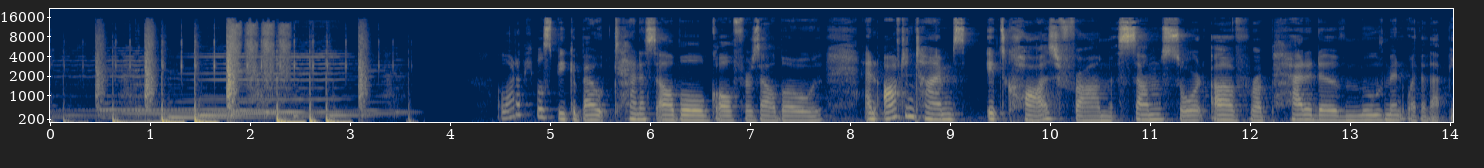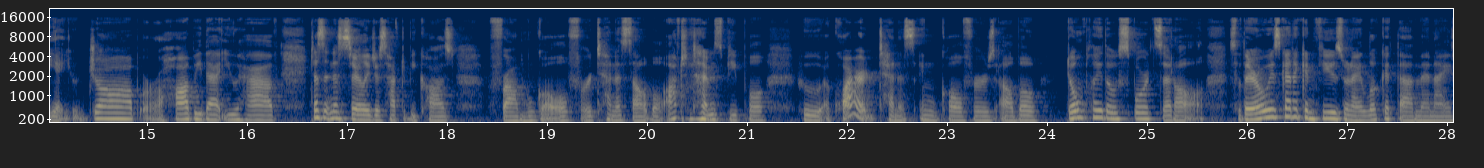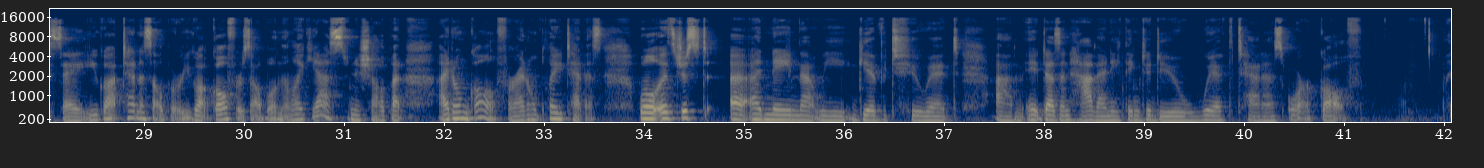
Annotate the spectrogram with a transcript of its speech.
A lot of people speak about tennis elbow, golfer's elbow, and oftentimes it's caused from some sort of repetitive movement, whether that be at your job or a hobby that you have. It doesn't necessarily just have to be caused from golf or tennis elbow. Oftentimes, people who acquired tennis and golfer's elbow don't play those sports at all. So they're always kind of confused when I look at them and I say, You got tennis elbow or you got golfer's elbow. And they're like, Yes, Nichelle, but I don't golf or I don't play tennis. Well, it's just a, a name that we give to it. Um, it doesn't have anything to do with tennis or golf.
